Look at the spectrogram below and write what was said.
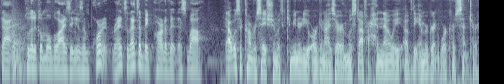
that political mobilizing is important right so that's a big part of it as well that was a conversation with community organizer Mostafa Henaway of the Immigrant Workers Center.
